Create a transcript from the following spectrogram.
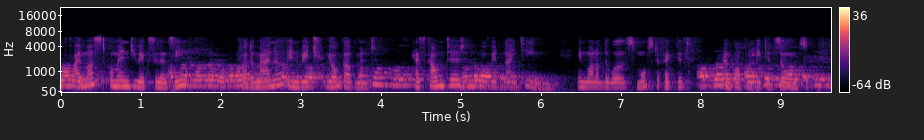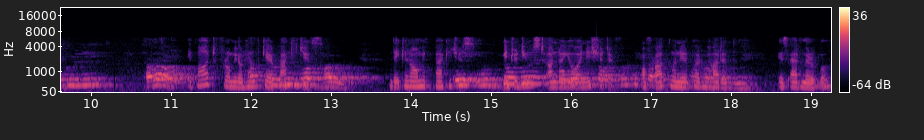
I must commend you, Excellency, for the manner in which your government has countered COVID-19 in one of the world's most affected and populated zones. Apart from your healthcare packages, the economic packages introduced under your initiative of Atmanirbhar Bharat is admirable.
